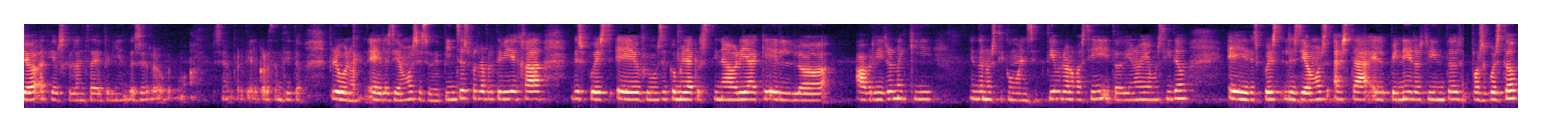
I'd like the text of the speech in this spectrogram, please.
Yo hacía Euskal Danza de pequeño, entonces como, se me partía el corazoncito. Pero bueno, eh, les llevamos eso, de pinchos por la parte vieja, después eh, fuimos a comer a Cristina Oria que lo abrieron aquí en Donosti como en septiembre o algo así y todavía no habíamos ido eh, después les llevamos hasta el Pene de los Vientos. Por supuesto,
